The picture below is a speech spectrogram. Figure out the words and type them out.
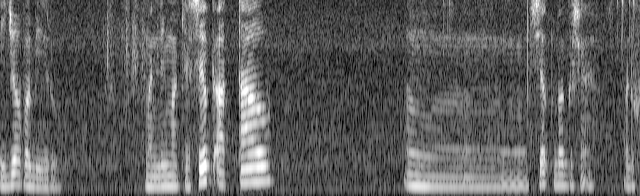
Hijau apa biru? Mending make silk atau hmm, silk bagus ya? Aduh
